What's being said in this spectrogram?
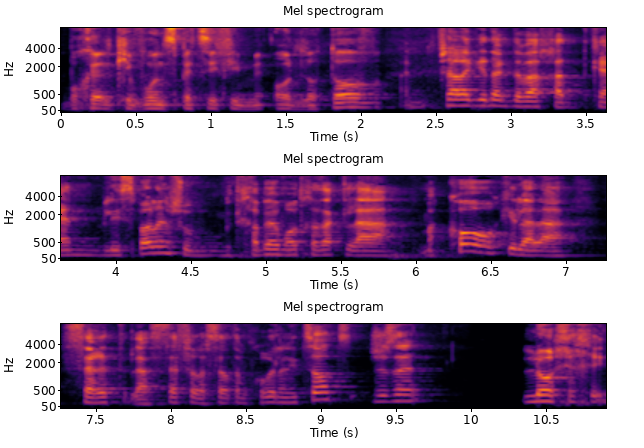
בוחר כיוון ספציפי מאוד לא טוב. אפשר להגיד רק דבר אחד, כן, בלי ספוילרים, שהוא מתחבר מאוד חזק למקור, כאילו, לסרט, לספר, לסרט המקורי לניצוץ, שזה לא הכרחי.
